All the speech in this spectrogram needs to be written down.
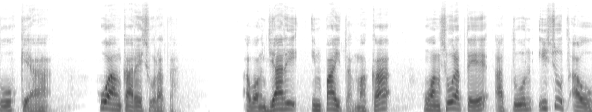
tuh kia huang kare surata. Awang jari impaita maka huang surat te atun isut au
